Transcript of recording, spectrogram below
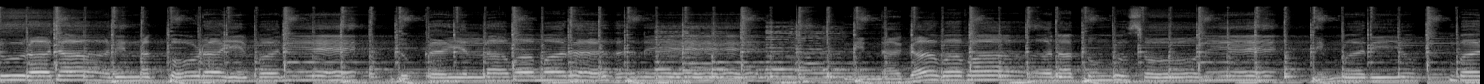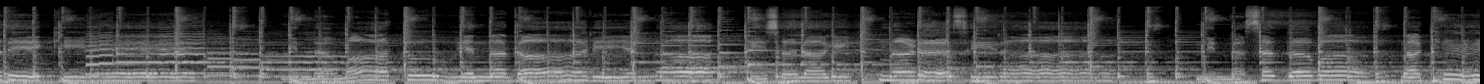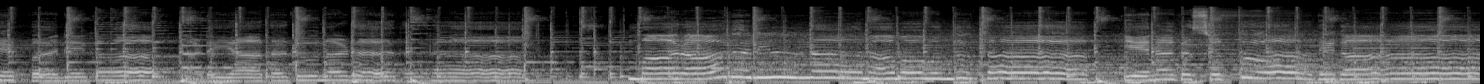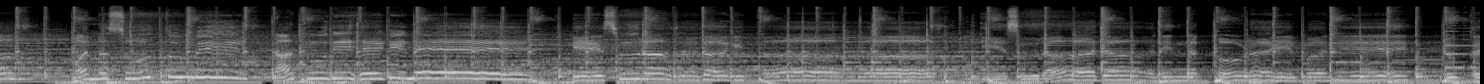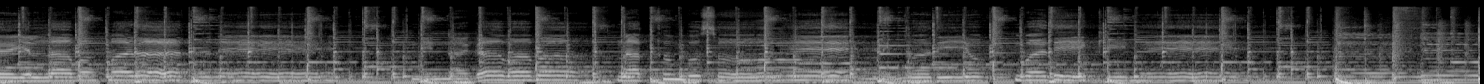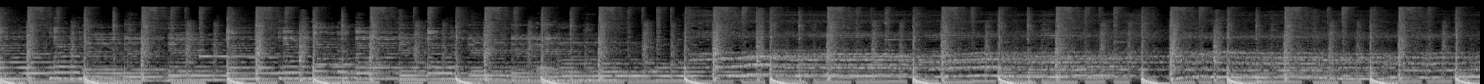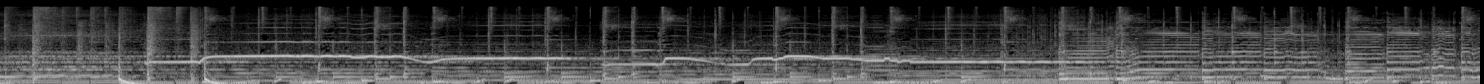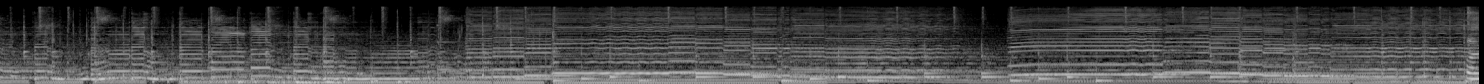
ಯೇಸು ರಾಜ ನಿನ್ನ ಕೊಡ ಇಬ್ಬನೇ ದುಃಖ ಎಲ್ಲವ ಮರದನೆ. ನಿನ್ನ ಗವವಾನ ತುಂಬಿಸೋನೆ, ನಿಮ್ಮದಿಯು ಬದುಕಿದೆ ನಿನ್ನ ಮಾತು ಎನ್ನ ದಾರಿಯೆಲ್ಲ ಮೀಸಲಾಗಿ ನಡೆಸಿರ. ನಿನ್ನ ಸದ್ದವ ನ ಕೇಪನೆಗ ನಡೆಯಾದದು ನಡೆದರ. ಮಾರಾಗ ನಿನ್ನ ನಾಮ ಒಂದು ತಾ ಏನಗ ಸೊತ್ತು ಆದಿಗ. ಮನಸ್ಸು ತುಂಬಿ ನಾ ತುದಿ ಹೇಗಿನೇ ಏಸು ತುಂಬಿಸೋನೆ ನೆಮ್ಮದಿಯು ಬದುಕಿನೇ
